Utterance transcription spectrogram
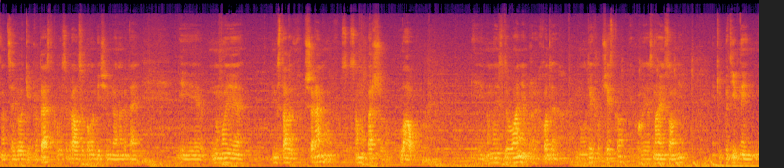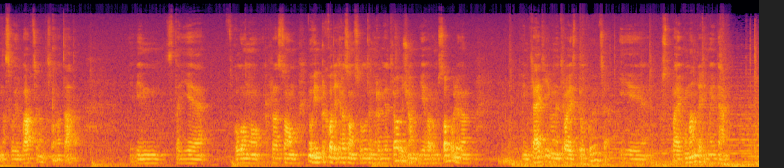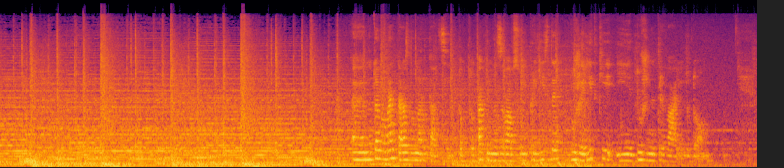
на цей великий протест, коли зібралося було більше мільйона людей. І ну, мої, ми стали в шеренгу в саму першу лаву. І на моє здивування приходить молодий хлопчисько, якого я знаю зовні, який подібний на свою бабцю, на свого тата. І він стає в колону разом. Ну, він приходить разом з Володимиром В'ятровичем, Єгором Соболєвим. Він третій, вони троє спілкуються і вступає команда, і ми йдемо. Е, На той момент Тарас був на ротації, тобто так він називав свої приїзди, дуже рідкі і дуже нетривалі додому.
